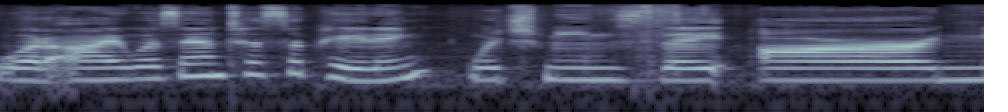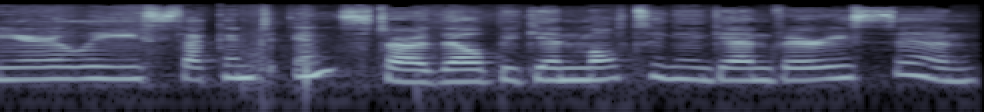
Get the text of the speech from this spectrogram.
what I was anticipating, which means they are nearly second instar. They'll begin molting again very soon,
